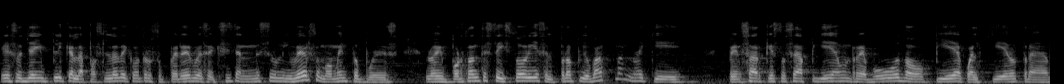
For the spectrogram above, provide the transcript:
eso ya implica la posibilidad de que otros superhéroes existan en ese universo. momento, pues lo importante de esta historia es el propio Batman. No hay que pensar que esto sea pie a un reboot o pie a cualquier otra,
